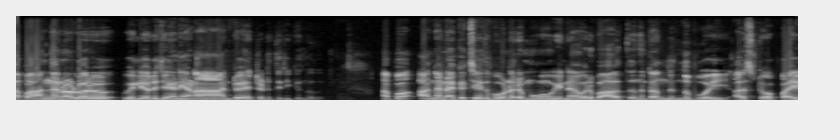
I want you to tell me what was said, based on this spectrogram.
അപ്പോൾ അങ്ങനെയുള്ളൊരു വലിയൊരു ജേണിയാണ് ആൻഡോ ഏറ്റെടുത്തിരിക്കുന്നത്. അപ്പോൾ അങ്ങനെയൊക്കെ ചെയ്തു പോകുന്ന ഒരു മൂവിന് ഒരു ഭാഗത്ത് നിന്നിട്ട് അത് നിന്നുപോയി അത് സ്റ്റോപ്പായി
